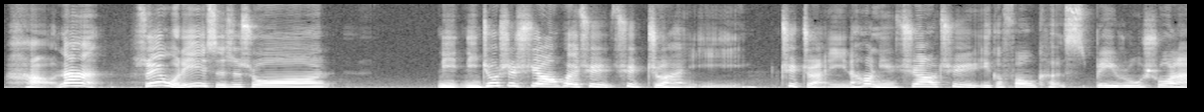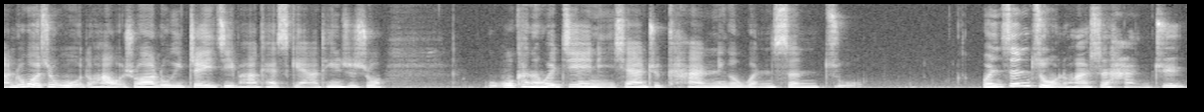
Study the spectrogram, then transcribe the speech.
好，那所以我的意思是说，你你就是需要会去去转移，去转移，然后你需要去一个 focus。比如说啦，如果是我的话，我说要录一这一集 podcast 给他听，是说我可能会建议你现在去看那个文森佐。文森佐的话是韩剧，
